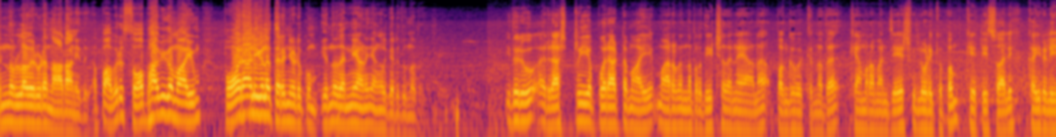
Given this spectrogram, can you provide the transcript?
എന്നുള്ളവരുടെ നാടാണിത്. അപ്പോൾ അവർ സ്വാഭാവികമായും പോരാളികളെ തിരഞ്ഞെടുക്കും എന്ന് തന്നെയാണ് ഞങ്ങൾ കരുതുന്നത്. ഇതൊരു രാഷ്ട്രീയ പോരാട്ടമായി മാറുമെന്ന പ്രതീക്ഷ തന്നെയാണ് പങ്കുവെക്കുന്നത്. ക്യാമറാമാൻ ജയേഷ് വില്ലോടിക്കൊപ്പം K T Swalih Kairali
